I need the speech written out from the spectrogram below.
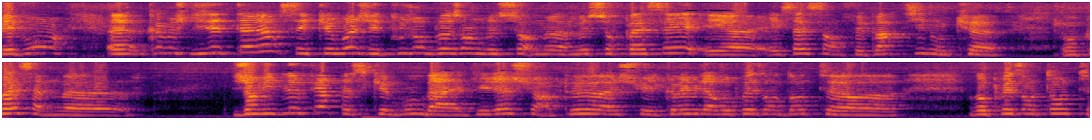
Mais bon, euh, comme je disais tout à l'heure, c'est que moi j'ai toujours besoin de me, me, surpasser et, euh, et ça, ça en fait partie. Donc, euh, donc ouais, ça me. J'ai envie de le faire parce que bon, bah déjà, je suis un peu, je suis quand même la représentante, représentante,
